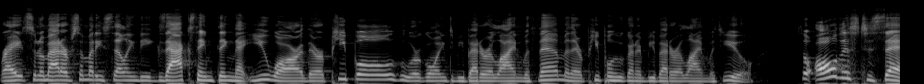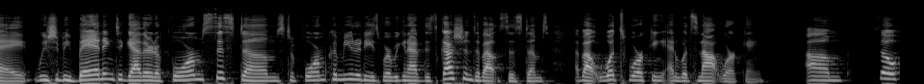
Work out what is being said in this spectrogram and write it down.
right? So no matter if somebody's selling the exact same thing that you are, there are people who are going to be better aligned with them and there are people who are going to be better aligned with you. So, all this to say, we should be banding together to form systems, to form communities where we can have discussions about systems, about what's working and what's not working. Um, so,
